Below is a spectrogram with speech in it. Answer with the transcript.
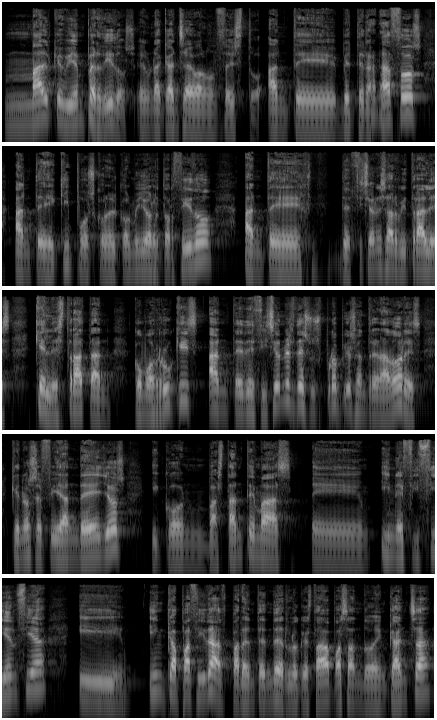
mal que bien perdidos en una cancha de baloncesto, ante veteranazos, ante equipos con el colmillo retorcido, ante decisiones arbitrales que les tratan como rookies, ante decisiones de sus propios entrenadores que no se fían de ellos y con bastante más eh, ineficiencia y incapacidad para entender lo que estaba pasando en cancha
